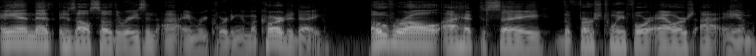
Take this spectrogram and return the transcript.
And that is also the reason I am recording in my car today. Overall, I have to say, the first 24 hours, I am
